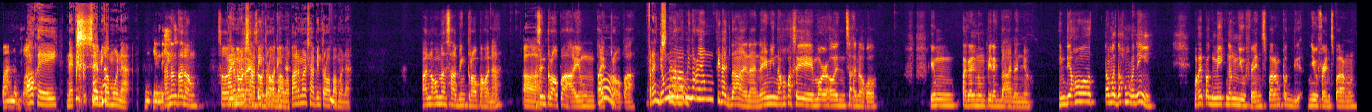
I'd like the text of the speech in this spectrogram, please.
paano ba? Okay, next, semi ka muna. Anong tanong? Sorry, Paano mo yung nasabing tropa mo? Paano mo nasabing tropa mo na? Paano ko masabing tropa ko na? Ah, As in tropa, ah, yung type Oh. tropa. friends Yung na. marami na kayong pinagdaanan. I mean, ako kasi more on sa ano ko, yung tagal nung pinagdaanan nyo. Hindi ako, tamad akong ano eh, makipag-make ng new friends. Parang pag new friends, parang,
